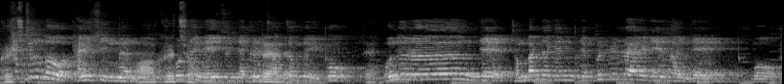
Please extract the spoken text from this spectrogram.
그렇죠. 카트로도 다닐 수 있는 아, 그렇죠. 볼트에 내있는 이제 그런 네네. 장점도 있고 네. 오늘은 이제 전반적인 이제 풀빌라에 대해서 이제 뭐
